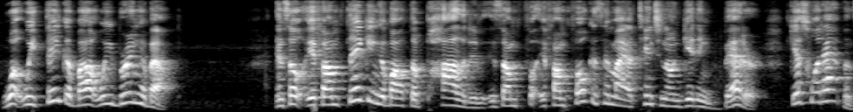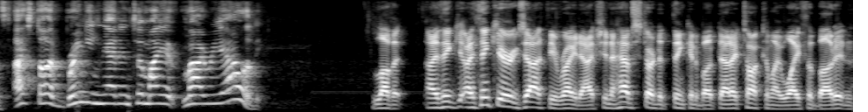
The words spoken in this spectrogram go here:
what we think about, we bring about. And so, if I'm thinking about the positive, if I'm, if I'm focusing my attention on getting better, guess what happens? I start bringing that into my, my reality. Love it. I think I think you're exactly right. Actually, and I have started thinking about that. I talked to my wife about it, and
